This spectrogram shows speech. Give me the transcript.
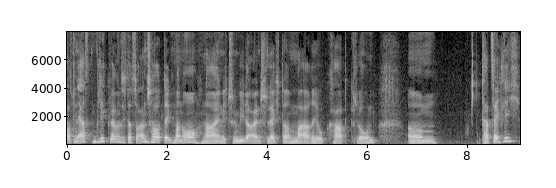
auf den ersten Blick, wenn man sich das so anschaut, denkt man, oh nein, nicht schon wieder ein schlechter Mario Kart-Klon. Ähm, tatsächlich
